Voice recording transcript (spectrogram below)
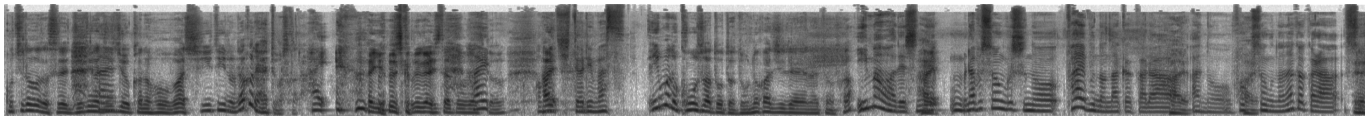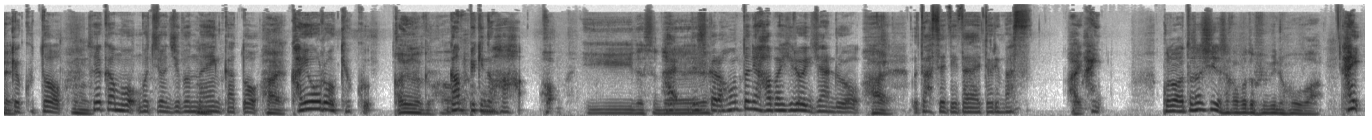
こちらはですね12月24日の方は CD の中に入ってますから、はい。はい、よろしくお願いしたいと思いますけど、おはい。待ちしております、今のコンサートってどんな感じでやられてますか？今はですね、はい。ラブソングスの5の中から、はい。あのフォークソングの中から数曲と、ええ。うん。それからもうもちろん自分の演歌と、はい。歌謡浪曲。歌謡曲「岸壁の母。はいいです」ね、はい、ですから本当に幅広いジャンルをはい。歌わせていただいております。はい、はい、この新しい坂本文の方は？はい、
